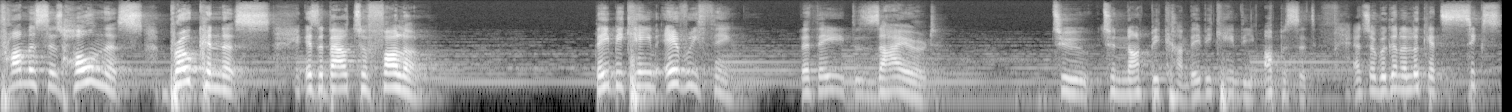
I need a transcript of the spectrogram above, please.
promises wholeness, brokenness is about to follow. They became everything that they desired to, to not become. They became the opposite. And so we're going to look at six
